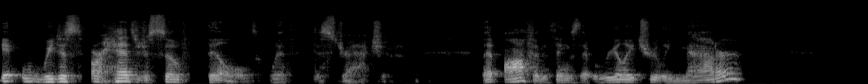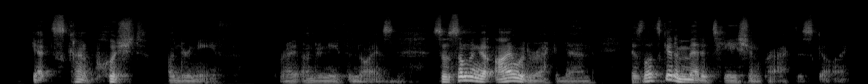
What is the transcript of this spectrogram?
It, we just, our heads are just so filled with distraction that often things that really truly matter gets kind of pushed underneath right underneath the noise. So something that I would recommend is let's get a meditation practice going,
